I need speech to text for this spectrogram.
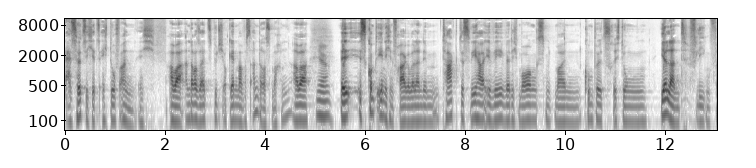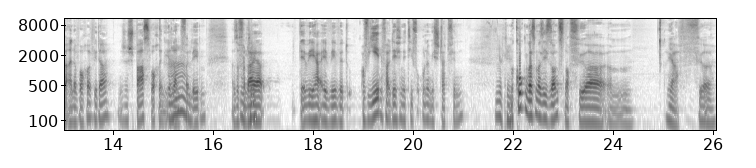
ja, es hört sich jetzt echt doof an. Ich, aber andererseits würde ich auch gerne mal was anderes machen. Aber Ja, äh, es kommt eh nicht in Frage, weil an dem Tag des WHEW werde ich morgens mit meinen Kumpels Richtung Irland fliegen für eine Woche wieder. Eine Spaßwoche in Irland Ah. verleben. Also von Okay. daher, der WHEW wird auf jeden Fall definitiv ohne mich stattfinden. Okay. Mal gucken, was man sich sonst noch für, ähm, ja, für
